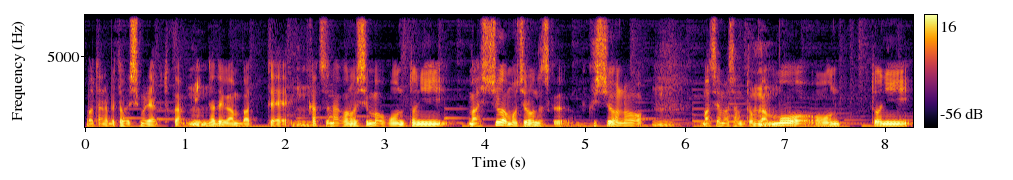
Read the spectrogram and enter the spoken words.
渡辺取締役とかみんなで頑張って、うんかつ長野市も本当に、まあ、市長はもちろんですけど副市長のうん松山さんとかも本当に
